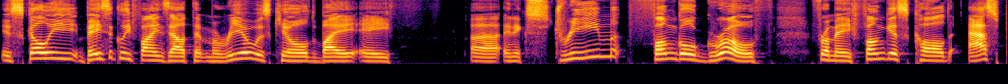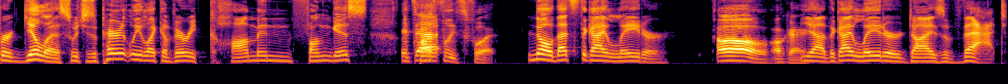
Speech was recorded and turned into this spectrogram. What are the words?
is Scully basically finds out that Maria was killed by a uh, an extreme fungal growth from a fungus called Aspergillus, which is apparently like a very common fungus. It's But- athlete's foot. No, that's the guy later. Oh, okay. Yeah, the guy later dies of that.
